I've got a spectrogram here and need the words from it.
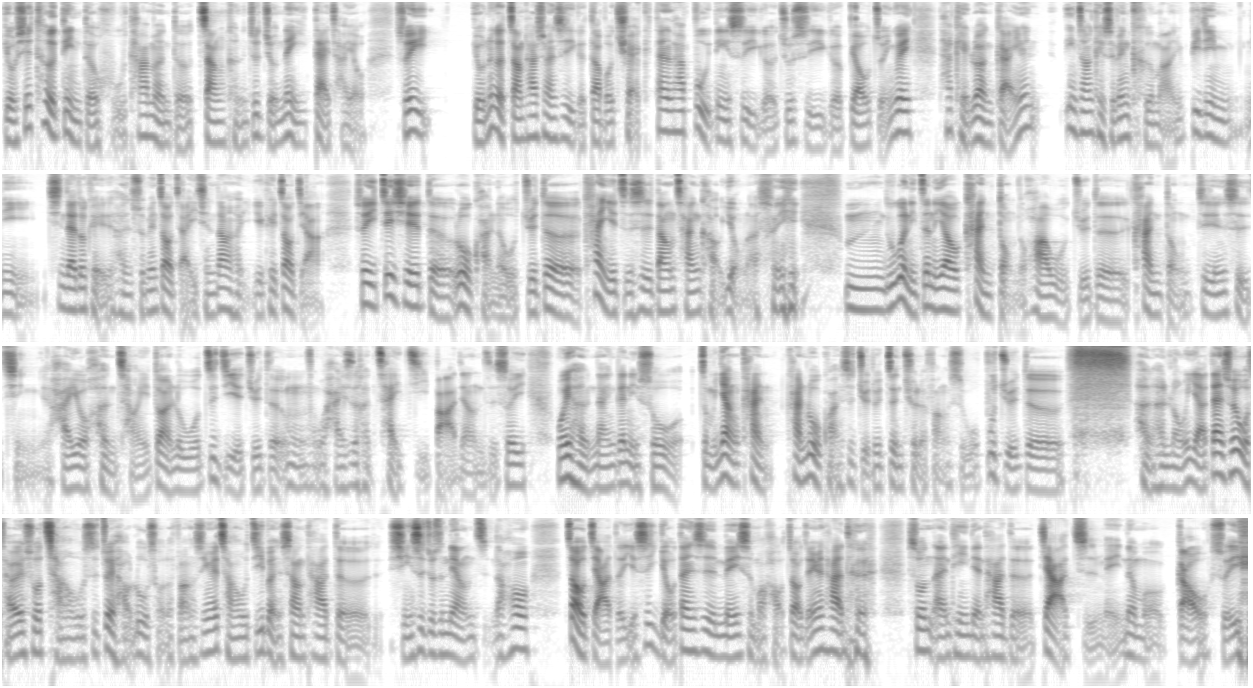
有些特定的湖，他们的章可能就只有那一代才有，所以有那个章，它算是一个 double check，但是它不一定是一个就是一个标准，因为它可以乱盖，因为。印章可以随便刻嘛，毕竟你现在都可以很随便造假，以前当然也可以造假，所以这些的落款呢，我觉得看也只是当参考用了。所以，嗯，如果你真的要看懂的话，我觉得看懂这件事情还有很长一段路。我自己也觉得，嗯，我还是很菜鸡吧这样子，所以我也很难跟你说我。怎么样看看落款是绝对正确的方式？我不觉得 很很容易啊，但所以我才会说长湖是最好入手的方式，因为长湖基本上它的形式就是那样子，然后造假的也是有，但是没什么好造假，因为它的 说难听一点，它的价值没那么高，所以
